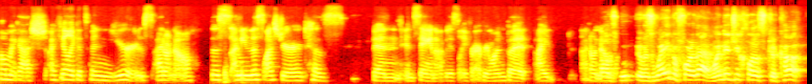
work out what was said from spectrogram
oh my gosh, I feel like it's been years. I don't know. This, I mean, this last year has been insane, obviously, for everyone. But I, I don't know. Well, it was way before that. When did you close Cocotte?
